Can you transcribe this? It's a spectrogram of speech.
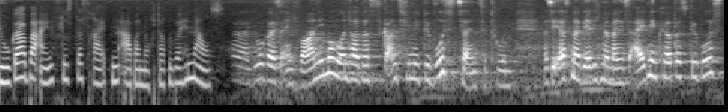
Yoga beeinflusst das Reiten aber noch darüber hinaus. Yoga ist eigentlich Wahrnehmung und hat das ganz viel mit Bewusstsein zu tun. Also erstmal werde ich mir meines eigenen Körpers bewusst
